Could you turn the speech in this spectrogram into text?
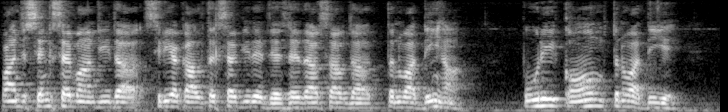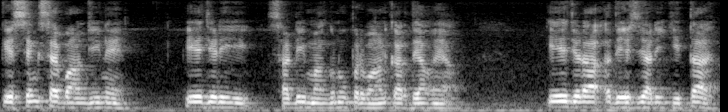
ਪੰਜ ਸਿੰਘ ਸਾਹਿਬਾਨ ਜੀ ਦਾ, ਸ੍ਰੀ ਅਕਾਲ ਤਖਤ ਸਾਹਿਬ ਜੀ ਦੇ ਜਥੇਦਾਰ ਸਾਹਿਬ ਦਾ ਧੰਨਵਾਦੀ ਹਾਂ। ਪੂਰੀ ਕੌਮ ਧੰਨਵਾਦੀ ਹੈ ਕਿ ਸਿੰਘ ਸਾਹਿਬਾਨ ਜੀ ਨੇ ਇਹ ਜਿਹੜੀ ਸਾਡੀ ਮੰਗ ਨੂੰ ਪ੍ਰਵਾਨ ਕਰਦਿਆਂ ਹੋਇਆਂ ਇਹ ਜਿਹੜਾ ਆਦੇਸ਼ ਜਾਰੀ ਕੀਤਾ ਹੈ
